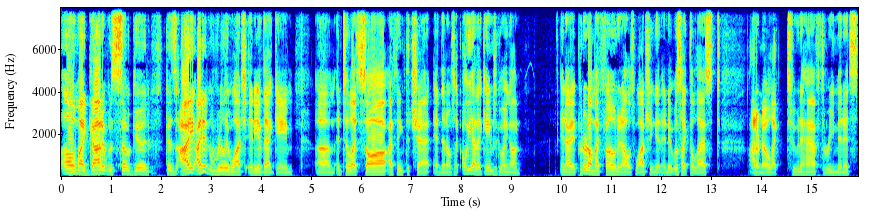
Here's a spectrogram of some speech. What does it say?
Oh my god, it was so good cuz I I didn't really watch any of that game um, until I saw I think the chat and then I was like, "Oh yeah, that game's going on." And I put it on my phone and I was watching it and it was like the last I don't know, like two and a half, three minutes.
